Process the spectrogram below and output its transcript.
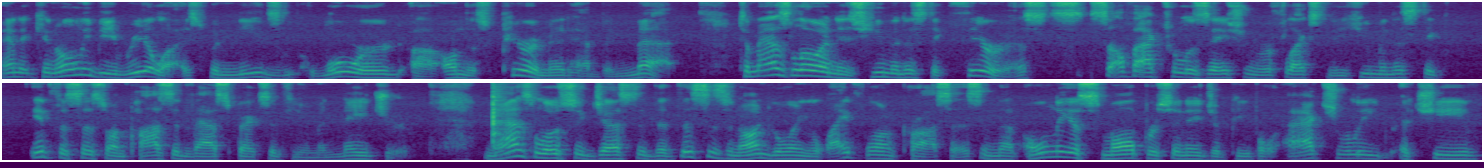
and it can only be realized when needs lowered uh, on this pyramid have been met. To Maslow and his humanistic theorists, self actualization reflects the humanistic emphasis on positive aspects of human nature. Maslow suggested that this is an ongoing lifelong process and that only a small percentage of people actually achieve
